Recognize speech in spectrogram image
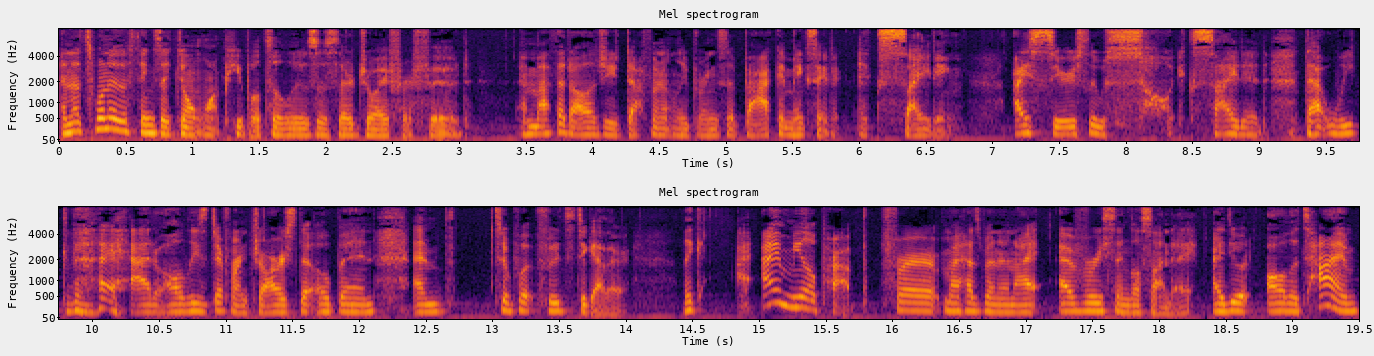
And that's one of the things I don't want people to lose is their joy for food. And methodology definitely brings it back. It makes it exciting. I seriously was so excited that week that I had all these different jars to open and to put foods together. Like, I, I meal prep for my husband and I every single Sunday. I do it all the time,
